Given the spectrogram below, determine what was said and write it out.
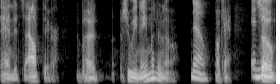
and it's out there. But should we name it or no? No. Okay. And so,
